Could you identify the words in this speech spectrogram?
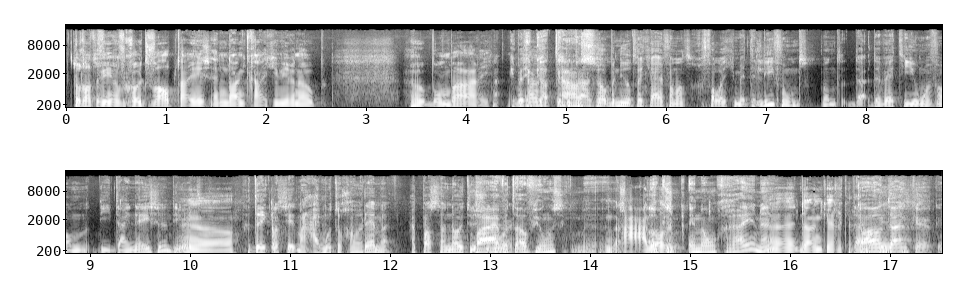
Totdat er weer een grote valpartij is. En dan krijg je weer een hoop, een hoop bombarie. Ik ben, Ik trouwens, ik wel benieuwd wat jij van het gevalletje met de Lee vond. Want da- daar werd die jongen van die Dainese, die werd gedeclasseerd. Maar hij moet toch gewoon remmen? Hij past daar nooit Waar tussendoor. hebben we het over, jongens? Nou, dat Ook was in, in Hongarije, hè? Eh, Duinkerken. Oh, in Duinkerk, ja.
